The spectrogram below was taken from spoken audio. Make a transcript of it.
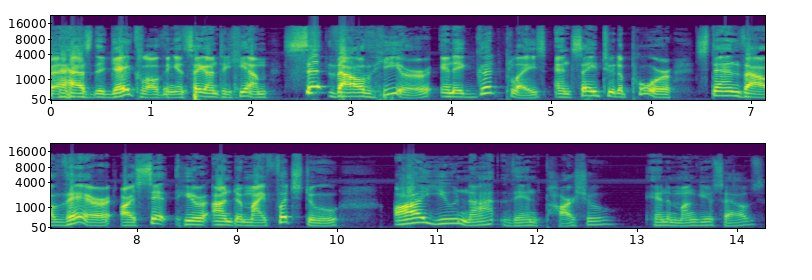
has the gay clothing, and say unto him, Sit thou here in a good place, and say to the poor, Stand thou there, or sit here under my footstool. Are you not then partial in among yourselves,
